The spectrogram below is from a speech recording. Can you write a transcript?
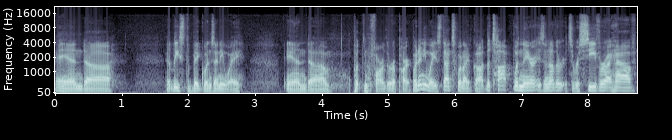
and uh, at least the big ones anyway, and uh, put them farther apart. But anyways, that's what I've got. The top one there is another. It's a receiver I have.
